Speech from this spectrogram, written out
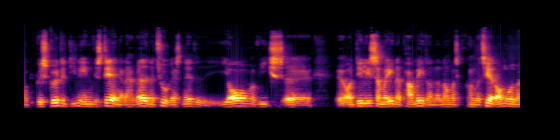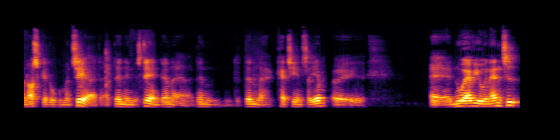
at beskytte dine investeringer, der har været i naturgasnettet i årvis. Øh, og det ligesom er en af parametrene, når man skal konvertere et område, man også skal dokumentere, at, at den investering, den, er, den, den kan tjene sig hjem. Øh, nu er vi jo i en anden tid,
